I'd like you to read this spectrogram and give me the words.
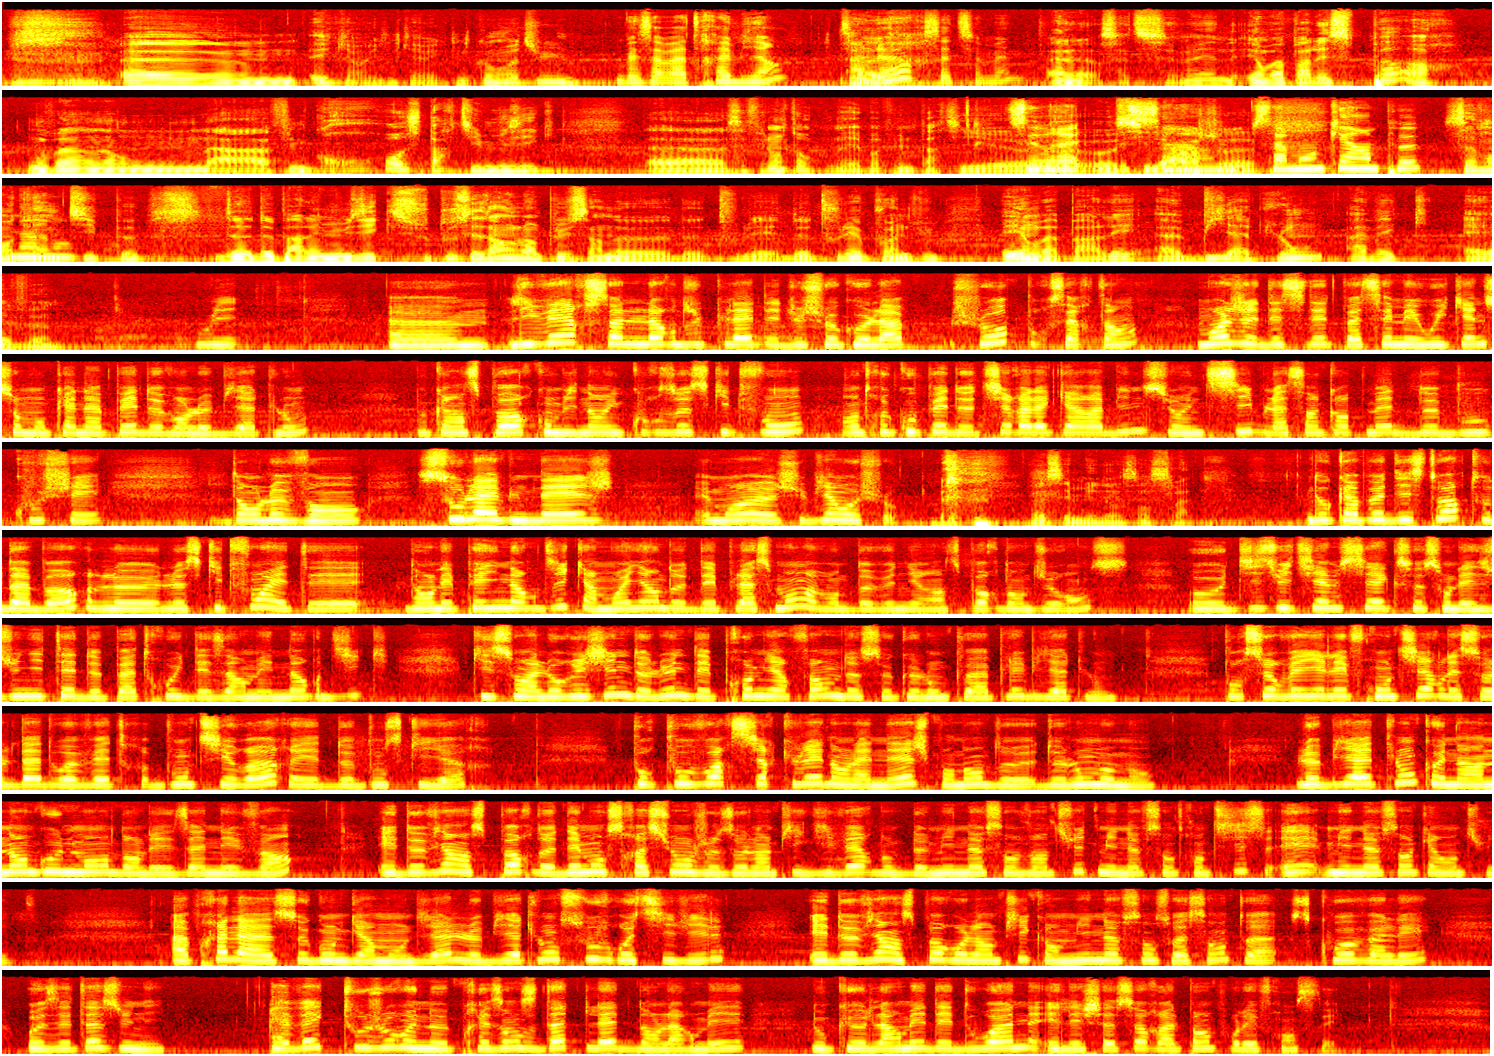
Euh, et Caroline qui est avec nous. Comment vas-tu? Ben, ça va très bien. Ça à l'heure cette semaine. Alors, cette semaine, et on va parler sport. On, va, on a fait une grosse partie musique. Euh, ça fait longtemps qu'on n'avait pas fait une partie euh, C'est vrai, aussi ça, large. ça manquait un peu. Ça manquait un petit peu de, de parler musique sous tous ces angles en plus, hein, de, de tous les, de tous les points de vue. Et on va parler euh, biathlon avec Eve. Oui. Euh, L'hiver sonne l'heure du plaid et du chocolat chaud pour certains. Moi, j'ai décidé de passer mes week-ends sur mon canapé devant le biathlon. Donc un sport combinant une course de ski de fond, entrecoupée de tir à la carabine sur une cible à 50 mètres debout, couché, dans le vent, sous la neige. Et moi, je suis bien au chaud. Ouais, c'est mieux dans ce sens-là. Donc un peu d'histoire tout d'abord. Le, le ski de fond a été dans les pays nordiques un moyen de déplacement avant de devenir un sport d'endurance. Au XVIIIe siècle, ce sont les unités de patrouille des armées nordiques qui sont à l'origine de l'une des premières formes de ce que l'on peut appeler biathlon. Pour surveiller les frontières, les soldats doivent être bons tireurs et de bons skieurs pour pouvoir circuler dans la neige pendant de, longs moments. Le biathlon connaît un engouement dans les années 20 et devient un sport de démonstration aux Jeux Olympiques d'hiver de 1928, 1936 et 1948. Après la Seconde Guerre mondiale, le biathlon s'ouvre aux civils et devient un sport olympique en 1960 à Squaw Valley, aux États-Unis, avec toujours une présence d'athlètes dans l'armée, donc l'armée des douanes et les chasseurs alpins pour les Français.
